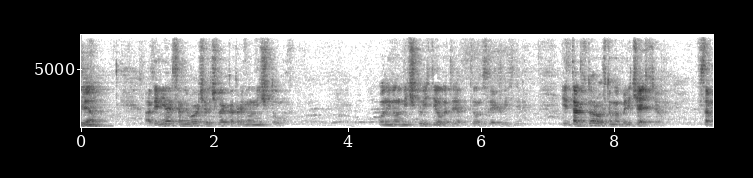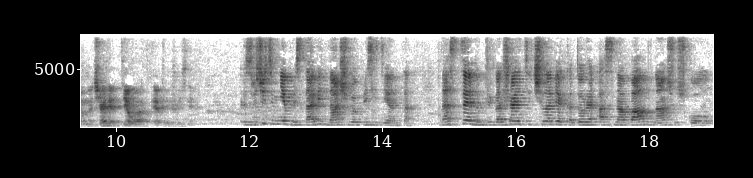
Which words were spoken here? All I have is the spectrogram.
тебя? А для меня Александр Львович это человек, который имел мечту. Он имел мечту и сделал это делом своей жизни. И так здорово, что мы были частью в самом начале дела этой жизни. Разрешите мне представить нашего президента. На сцену приглашается человек, который основал нашу школу,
